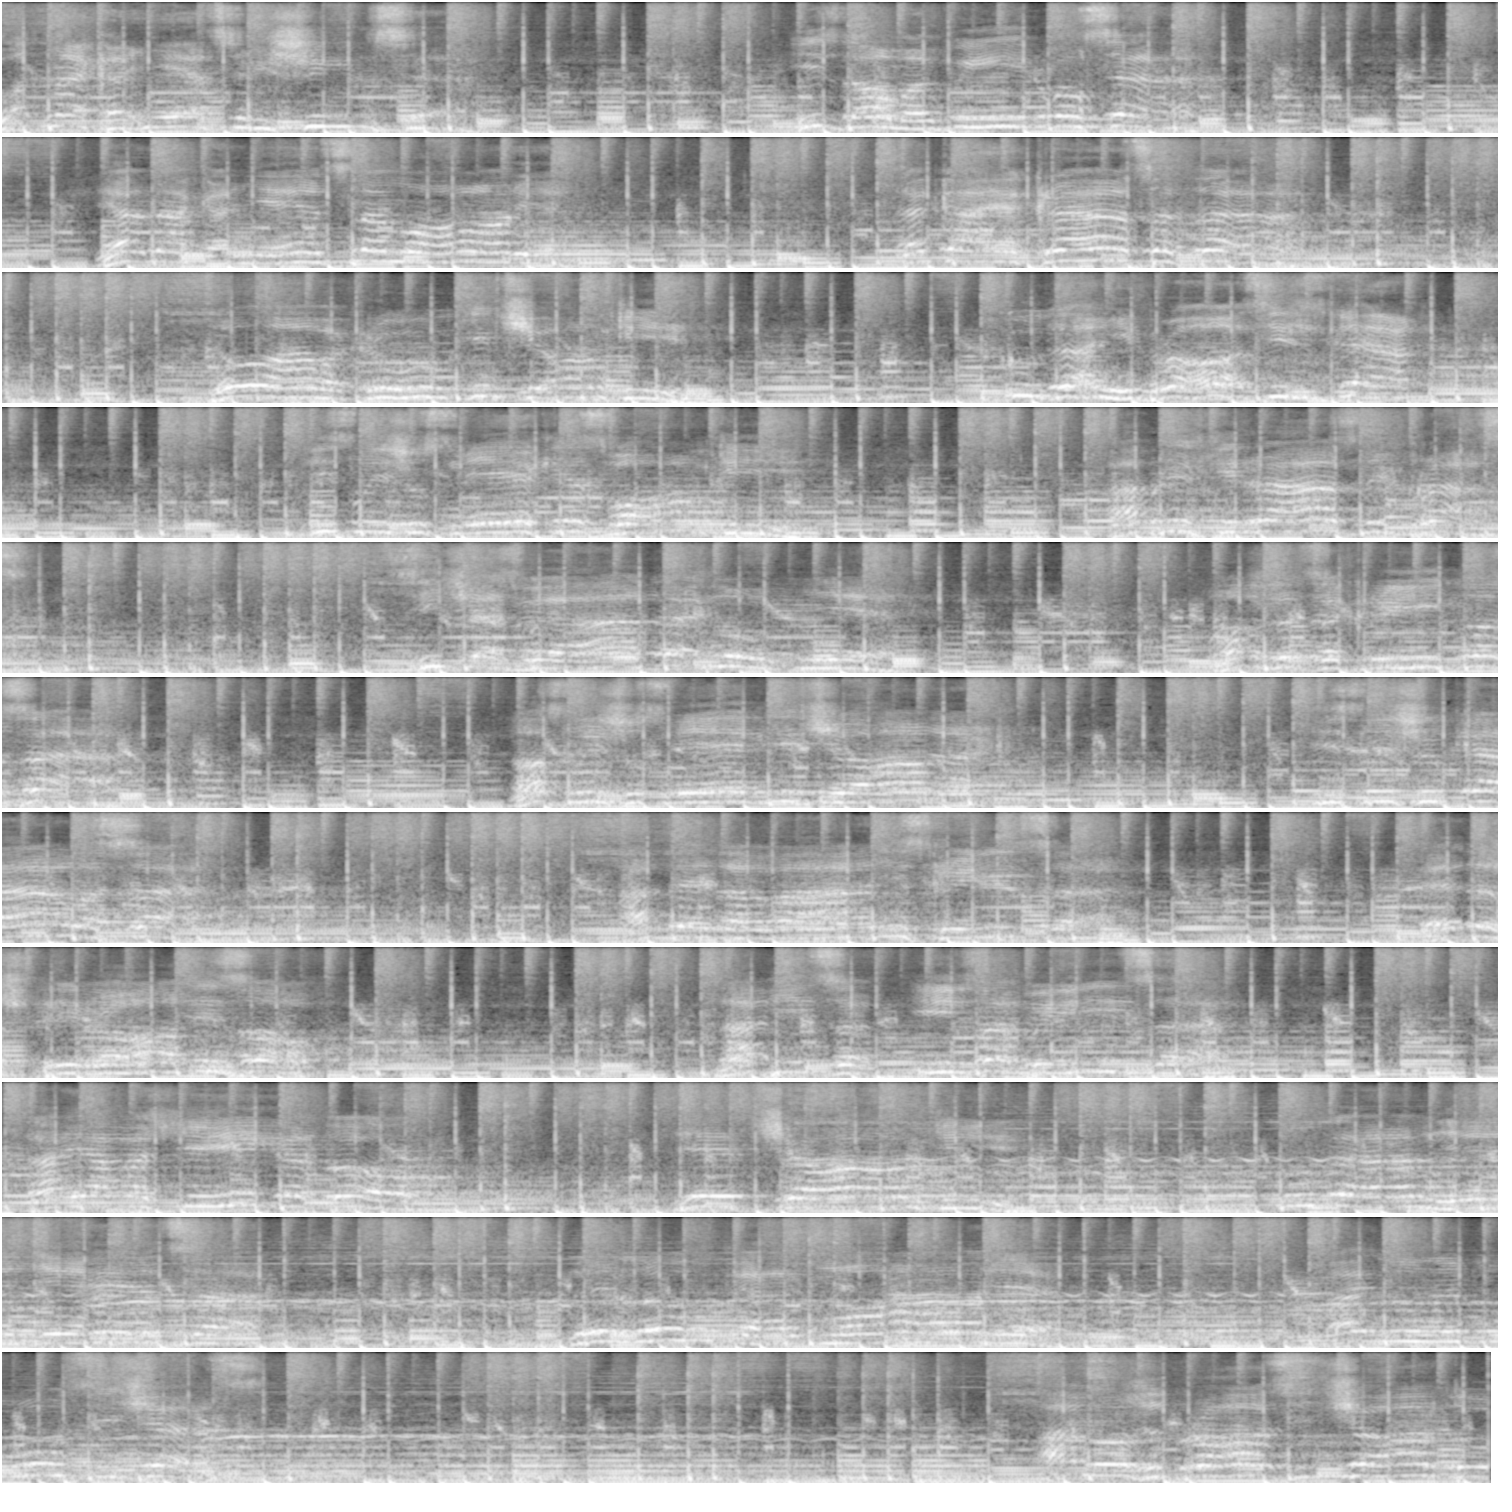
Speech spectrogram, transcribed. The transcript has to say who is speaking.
Speaker 1: Вот наконец решился Из дома вырвался. Я наконец на море Такая красота. Ну а вокруг девчонки Куда ни бросишь взгляд. И слышу смех я звонкий. Обрывки разных фраз. Сейчас бы отдохнуть мне. Может закрыть глаза. Но слышу смех девчонок природы зов. Напиться и забыться. Да я почти готов. Девчонки Куда мне деться? Нырну-ка в море. Пойду нырну сейчас. А может бросить черту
